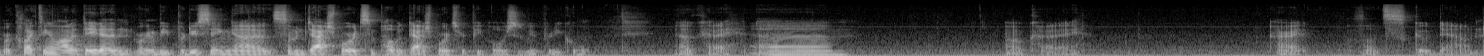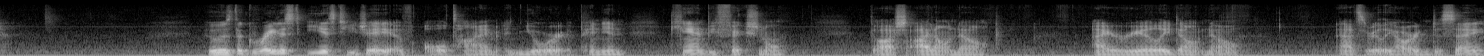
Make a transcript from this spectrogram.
We're collecting a lot of data, and we're going to be producing uh, some dashboards, some public dashboards for people, which is going to be pretty cool. Okay. Um, okay. All right. Let's go down. Who is the greatest ESTJ of all time, in your opinion? Can be fictional. Gosh, I don't know. I really don't know. That's really hard to say.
